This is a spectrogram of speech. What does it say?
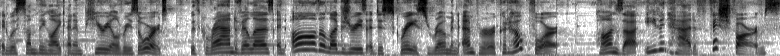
It was something like an imperial resort, with grand villas and all the luxuries a disgraced Roman emperor could hope for. Ponza even had fish farms.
